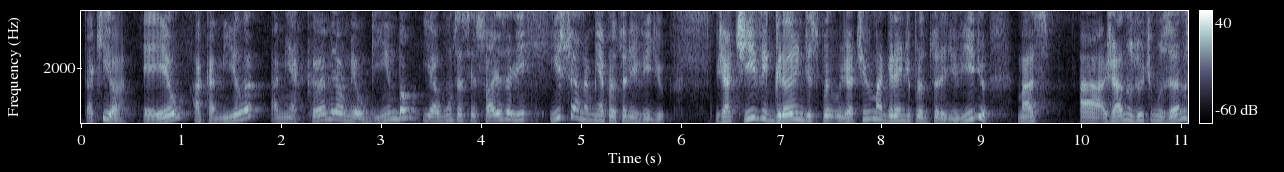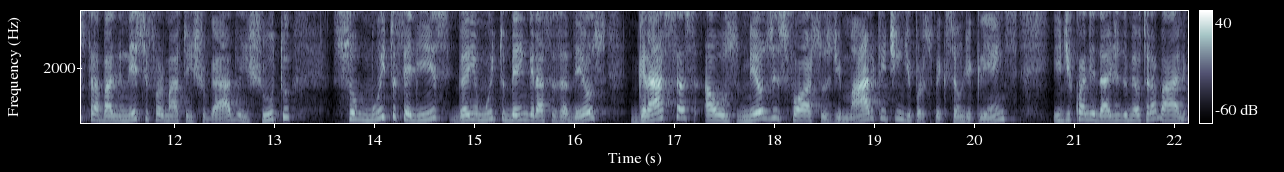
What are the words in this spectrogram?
Tá aqui, ó. É eu, a Camila, a minha câmera, o meu gimbal e alguns acessórios ali. Isso é a minha produtora de vídeo. Já tive grandes, já tive uma grande produtora de vídeo, mas ah, já nos últimos anos trabalho nesse formato enxugado, enxuto. Sou muito feliz, ganho muito bem, graças a Deus, graças aos meus esforços de marketing, de prospecção de clientes e de qualidade do meu trabalho.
